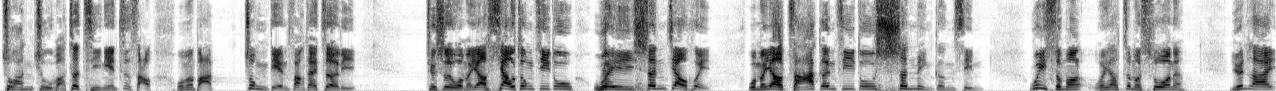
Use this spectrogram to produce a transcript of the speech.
专注吧。这几年至少我们把重点放在这里，就是我们要效忠基督，委身教会；我们要扎根基督，生命更新。为什么我要这么说呢？原来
